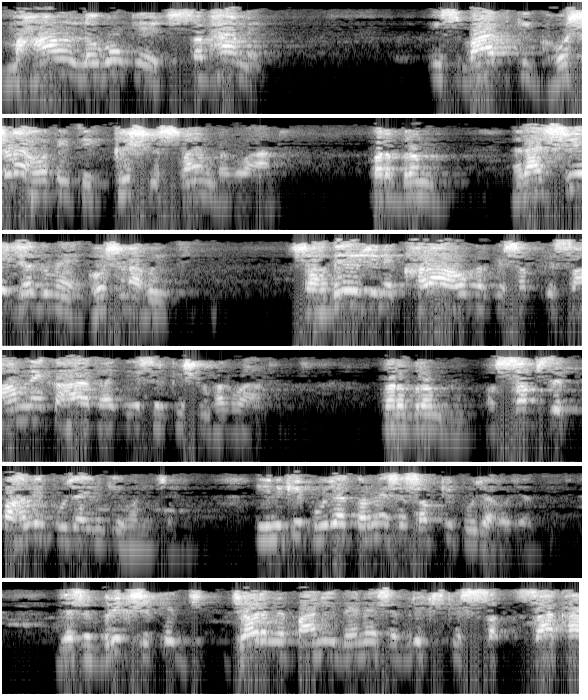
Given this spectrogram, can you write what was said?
महान लोगों के सभा में इस बात की घोषणा होती थी, कृष्ण स्वयं भगवान पर ब्रह्म राष्ट्रीय जग में घोषणा हुई थी। सहदेव जी ने खड़ा होकर के सबके सामने कहा था कि ये श्री कृष्ण भगवान पर ब्रह्म और सबसे पहली पूजा इनकी होनी चाहिए। इनकी पूजा करने से सबकी पूजा हो जाती है। जैसे वृक्ष के जड़ में पानी देने से वृक्ष के शाखा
